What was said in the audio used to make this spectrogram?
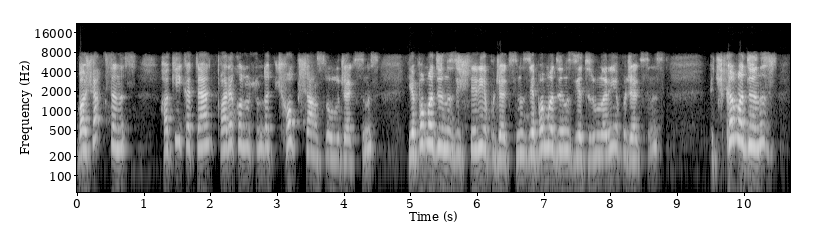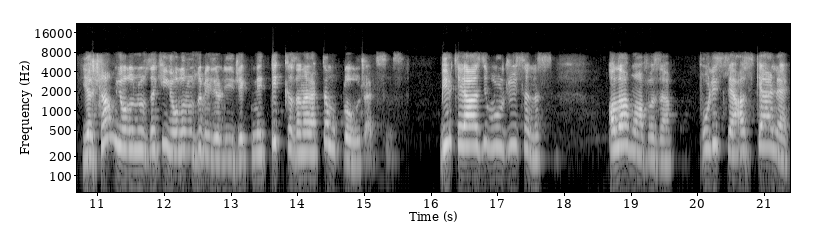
Başaksanız hakikaten para konusunda çok şanslı olacaksınız. Yapamadığınız işleri yapacaksınız. Yapamadığınız yatırımları yapacaksınız. E, çıkamadığınız yaşam yolunuzdaki yolunuzu belirleyecek. Netlik kazanarak da mutlu olacaksınız. Bir terazi burcuysanız Allah muhafaza polisle, askerle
